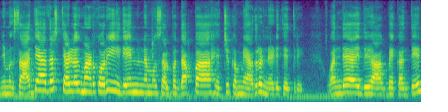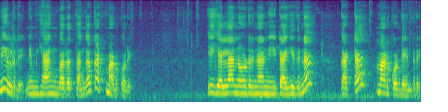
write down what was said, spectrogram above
ನಿಮಗೆ ಸಾಧ್ಯ ಆದಷ್ಟು ತೆಳ್ಳಗೆ ಮಾಡ್ಕೋರಿ. ಇದೇನು ನಮಗೆ ಸ್ವಲ್ಪ ದಪ್ಪ ಹೆಚ್ಚು ಕಮ್ಮಿ ಆದರೂ ನಡಿತೈತೆ ರೀ ಒಂದೇ ಇದು ರೀ ನಿಮ್ಗೆ ಹೆಂಗೆ ಬರುತ್ತೆ ಹಂಗೆ ಕಟ್ ಮಾಡ್ಕೊರಿ. ಈಗೆಲ್ಲ ನೋಡ್ರಿ ನಾನು ನೀಟಾಗಿ ಇದನ್ನು ಕಟ್ ಮಾಡ್ಕೊಂಡೇನಿ ರೀ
